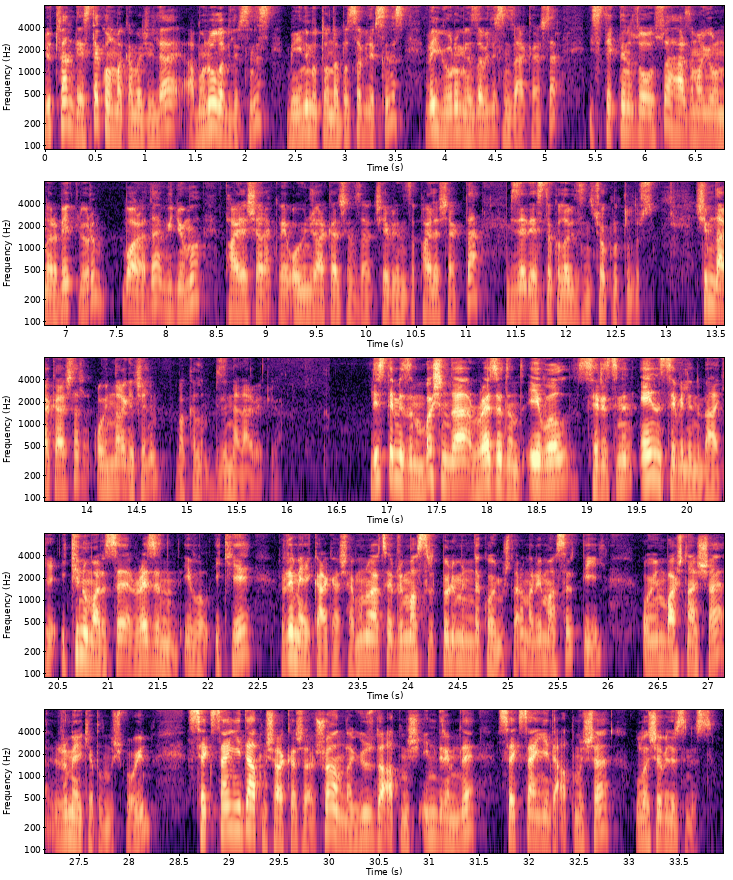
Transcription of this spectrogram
Lütfen destek olmak amacıyla abone olabilirsiniz. Beğeni butonuna basabilirsiniz ve yorum yazabilirsiniz arkadaşlar. İstekleriniz olursa her zaman yorumlara bekliyorum. Bu arada videomu paylaşarak ve oyuncu arkadaşlarınızla, çevrenizde paylaşarak da bize destek olabilirsiniz. Çok mutlu oluruz. Şimdi arkadaşlar oyunlara geçelim. Bakalım bizi neler bekliyor. Listemizin başında Resident Evil serisinin en sevileni belki 2 numarası Resident Evil 2 Remake arkadaşlar. Bunu artık Remastered bölümünde koymuşlar ama Remastered değil. Oyun baştan aşağı remake yapılmış bir oyun. 87.60 arkadaşlar. Şu anda %60 indirimle 87.60'a ulaşabilirsiniz.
